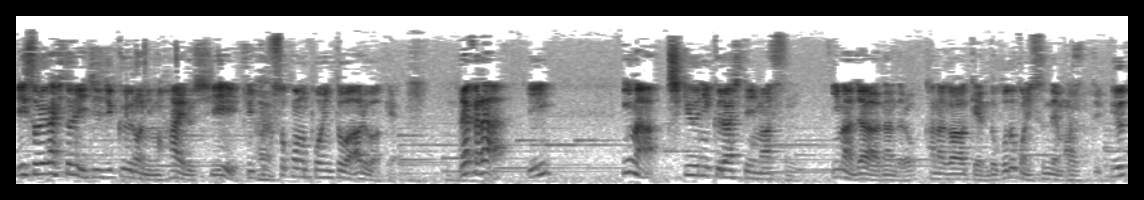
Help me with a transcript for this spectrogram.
でそれが一人一時空論にも入るし結局そこのポイントはあるわけ、だからいい今地球に暮らしています今じゃあなんだろう神奈川県どこどこに住んでますって言っ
